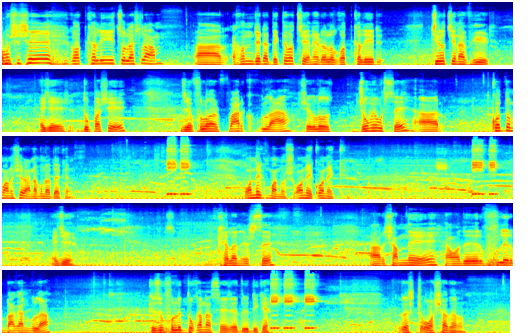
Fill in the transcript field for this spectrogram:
অবশেষে গদখালি চলে আসলাম। আর এখন যেটা দেখতে পাচ্ছেন এটা হলো গদখালির চিরচেনা ভিড়। এই যে দুপাশে যে ফ্লোয়ার পার্কগুলা সেগুলো জমে উঠছে। আর কত মানুষের আনাগোনা দেখেন। অনেক মানুষ, অনেক অনেক। এই যে খেলা নিয়ে এসছে আর সামনে আমাদের ফুলের বাগানগুলা। কিছু ফুলের দোকান আছে এই যে দুই দিকে জাস্ট অসাধারণ।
